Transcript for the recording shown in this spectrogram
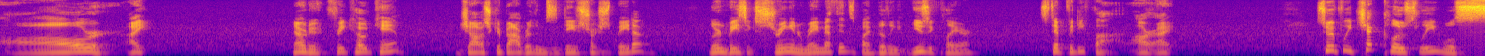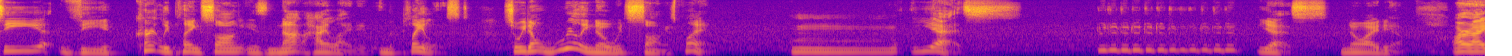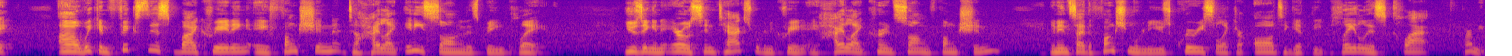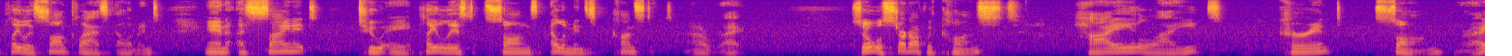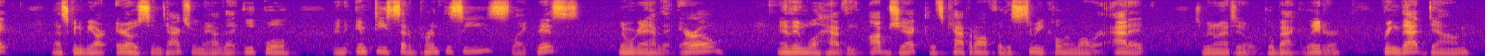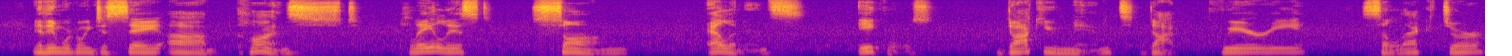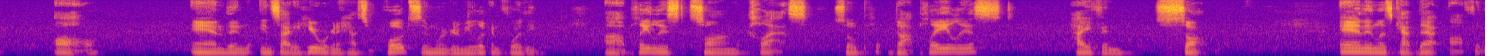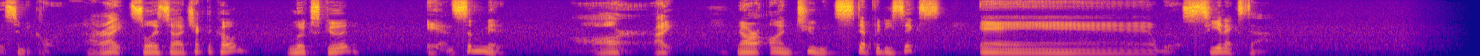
All right. Now we're doing free code camp, JavaScript algorithms and data structures beta. Learn basic string and array methods by building a music player. Step 55. All right. So if we check closely, we'll see the currently playing song is not highlighted in the playlist. So we don't really know which song is playing. Mm, yes. Yes. No idea. All right. Uh, we can fix this by creating a function to highlight any song that's being played. Using an arrow syntax, we're going to create a highlight current song function. And inside the function, we're going to use query selector all to get the playlist class, pardon me, playlist song class element and assign it to a playlist songs elements constant. All right. So we'll start off with const highlight current song. All right. That's going to be our arrow syntax. We're going to have that equal an empty set of parentheses like this. Then we're going to have the arrow. And then we'll have the object. Let's cap it off with a semicolon while we're at it. So we don't have to go back later. Bring that down. And then we're going to say um, const playlist song elements equals document dot query selector all. And then inside of here, we're going to have some quotes and we're going to be looking for the uh, playlist song class. So dot playlist hyphen song. And then let's cap that off with a semicolon. All right, so let's uh, check the code. Looks good. And submit it. All right. Now we're on to step 56. And we'll see you next time.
